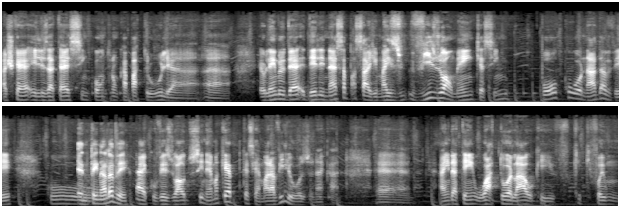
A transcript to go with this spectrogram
acho que é- eles até se encontram com a patrulha. ah, eu lembro de- dele nessa passagem, mas visualmente, assim, pouco ou nada a ver com, É, Não tem nada a ver. é, com o visual do cinema, que é, que, assim, é maravilhoso, né, cara? É, ainda tem o ator lá, o que, que, que foi um,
